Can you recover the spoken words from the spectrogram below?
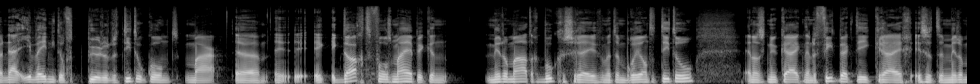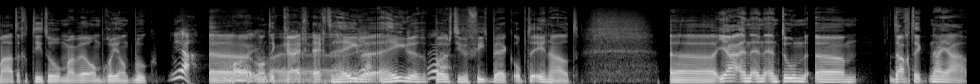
nou, je weet niet of het puur door de titel komt. Maar eh, ik, ik, ik dacht, volgens mij heb ik een middelmatig boek geschreven met een briljante titel. En als ik nu kijk naar de feedback die ik krijg, is het een middelmatige titel, maar wel een briljant boek. Ja, Eh, mooi. want ik Eh, krijg echt hele, ja. hele positieve feedback op de inhoud. Eh, ja, en, en, en toen ehm, dacht ik, nou ja,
